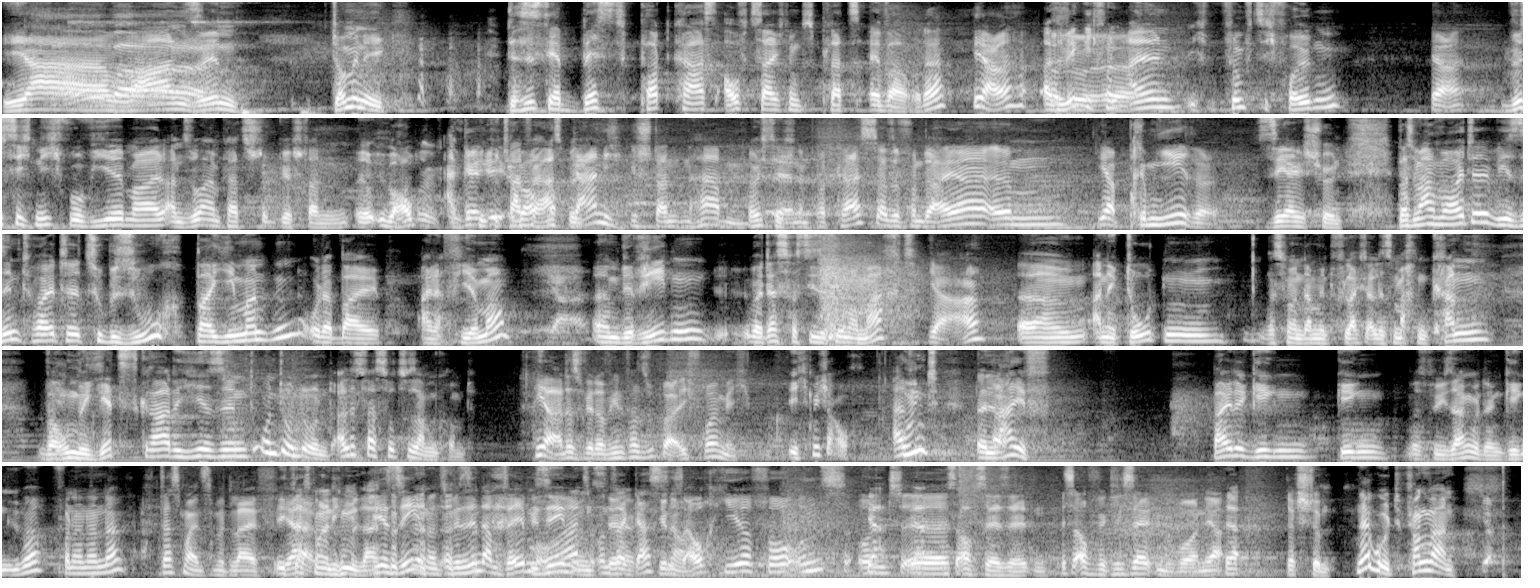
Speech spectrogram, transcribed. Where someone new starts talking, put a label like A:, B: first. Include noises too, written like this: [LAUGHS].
A: Ja, Wahnsinn. Dominik, das ist der Best Podcast Aufzeichnungsplatz ever, oder?
B: Ja.
A: Also, wirklich von
B: äh,
A: allen ich- 50 Folgen
B: Ja.
A: wüsste ich nicht, wo wir mal an so einem Platz gestanden, äh, überhaupt, ich bin
B: Ge-
A: total
B: überhaupt gar nicht gestanden haben
A: Richtig.
B: äh, in einem Podcast. Also von daher, ähm, ja, Premiere.
A: Sehr schön. Was machen wir heute? Wir sind heute zu Besuch bei jemandem oder bei einer Firma.
B: Ja.
A: Ähm, wir reden über das, was diese Firma macht.
B: Ja.
A: ähm, Anekdoten, was man damit vielleicht alles machen kann, warum wir jetzt gerade hier sind und, und, und. Alles, was so zusammenkommt.
B: Ja, das wird auf jeden Fall super. Ich freue mich.
A: Ich mich auch.
B: Also-
A: und äh, live. Beide gegen, gegen, was wie sagen wir denn, gegenüber voneinander?
B: Das meinst du mit live?
A: Ich- das meine ich mit live.
B: Wir sehen uns. Wir sind am selben [LAUGHS]
A: Wir sehen
B: Ort.
A: uns,
B: Unser
A: ja,
B: Gast
A: genau.
B: ist auch hier vor uns und
A: ja,
B: äh,
A: ist auch sehr selten.
B: ist auch wirklich selten geworden. Ja.
A: Ja, das stimmt. Na gut, fangen wir an.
